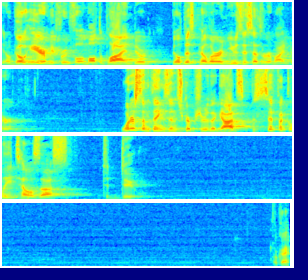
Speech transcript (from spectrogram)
you know, go here and be fruitful and multiply and build, build this pillar and use this as a reminder. What are some things in Scripture that God specifically tells us to do? Okay?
